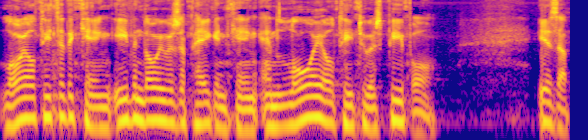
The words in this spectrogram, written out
loyalty to the king, even though he was a pagan king, and loyalty to his people is a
